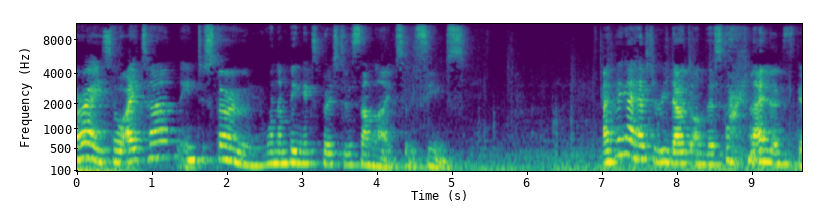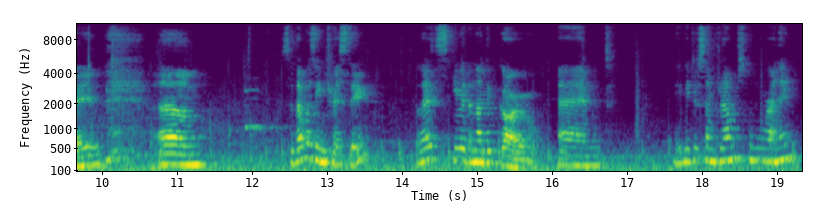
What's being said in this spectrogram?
Alright, so I turn into stone when I'm being exposed to the sunlight, so it seems. I think I have to read out on the storyline of this game. Um, so that was interesting. Let's give it another go and maybe do some jumps when running.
